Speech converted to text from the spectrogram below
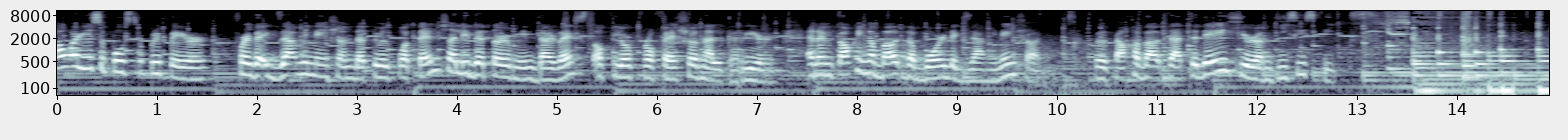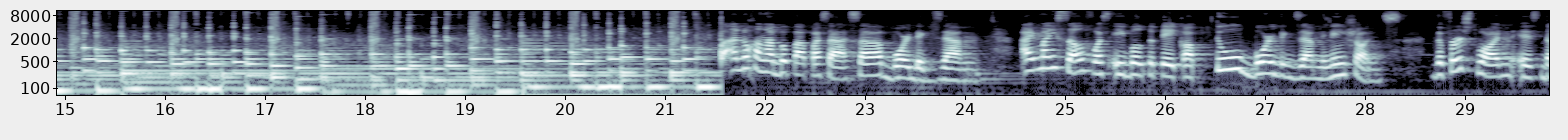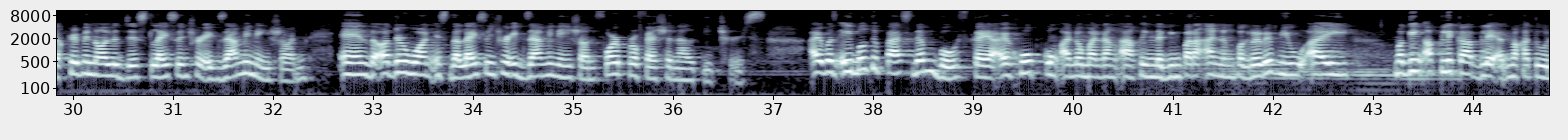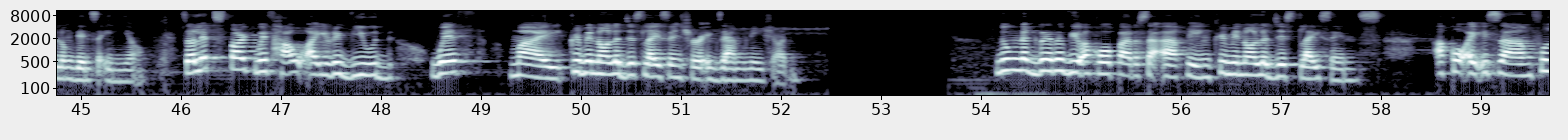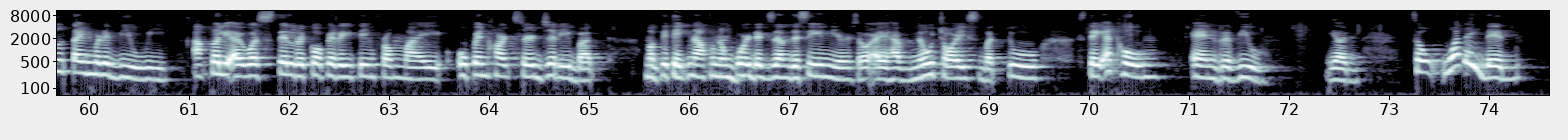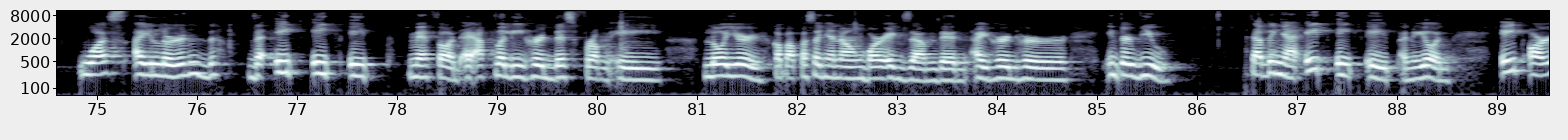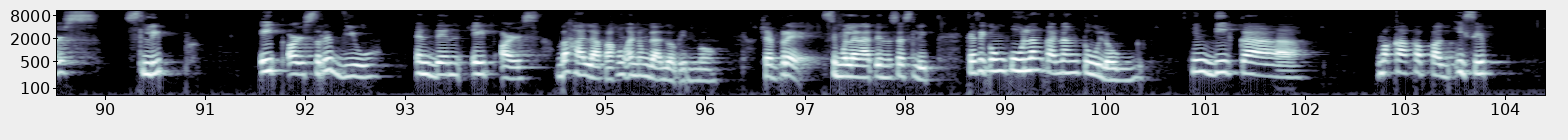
how are you supposed to prepare for the examination that will potentially determine the rest of your professional career? And I'm talking about the board examination. We'll talk about that today here on DC Speaks. Paano ka nga ba papasa sa board exam? I myself was able to take up two board examinations. The first one is the criminologist licensure examination, and the other one is the licensure examination for professional teachers. I was able to pass them both, kaya I hope kung ano man ang aking naging paraan ng pagre-review ay maging aplikable at makatulong din sa inyo. So let's start with how I reviewed with my criminologist licensure examination. Nung nagre-review ako para sa aking criminologist license, ako ay isang full-time reviewee. Actually, I was still recuperating from my open heart surgery but magti-take na ako ng board exam the same year. So, I have no choice but to stay at home and review. Yun. So, what I did was I learned the 888 method. I actually heard this from a lawyer. Kapapasa niya ng bar exam. Then, I heard her interview. Sabi niya, 888. Ano yon? 8 hours sleep, 8 hours review, and then 8 hours, bahala ka kung anong gagawin mo. Siyempre, simulan natin sa sleep. Kasi kung kulang ka ng tulog, hindi ka makakapag-isip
